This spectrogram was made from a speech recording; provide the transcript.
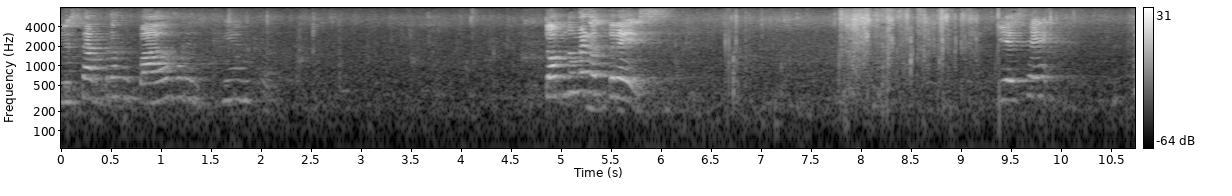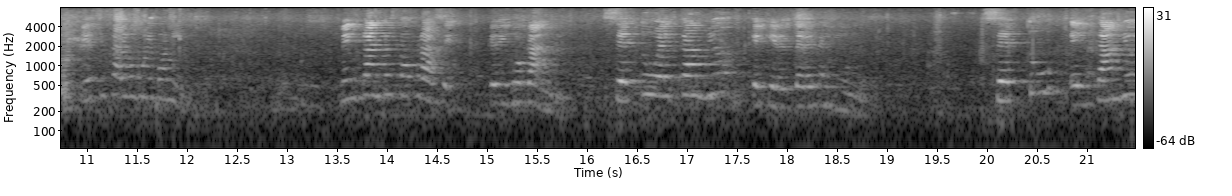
No estar preocupado por el tiempo. Top número 3. Y y ese es algo muy bonito. Me encanta esta frase que dijo Gandhi. Sé tú el cambio que quieres ver en el mundo. Sé tú el cambio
